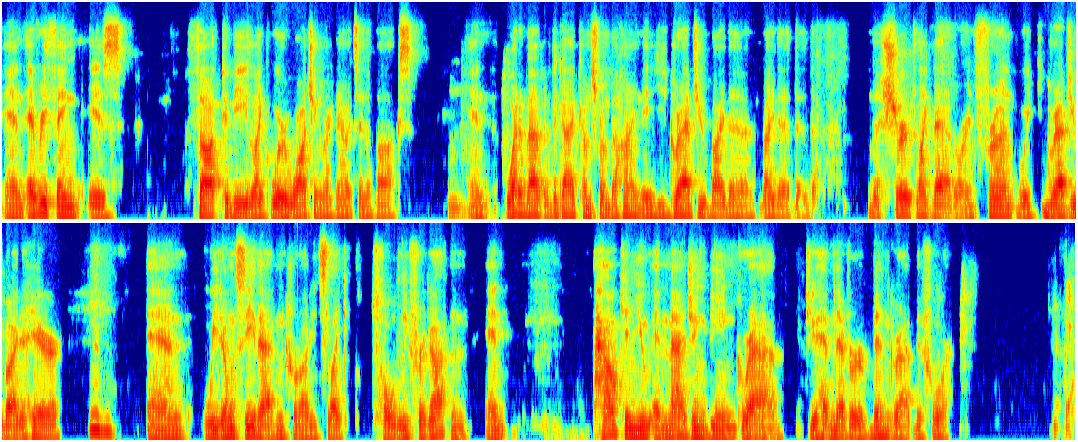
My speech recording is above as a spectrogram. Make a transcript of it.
And everything is thought to be like we're watching right now, it's in a box. Mm-hmm. And what about if the guy comes from behind and he grabs you by the by the the, the, the shirt like that or in front or he grabs you by the hair? Mm-hmm. And we don't see that in karate. It's like totally forgotten. And how can you imagine being grabbed if you have never been grabbed before? Yeah.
